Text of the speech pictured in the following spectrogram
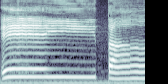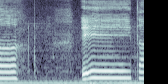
Eita! Eita!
